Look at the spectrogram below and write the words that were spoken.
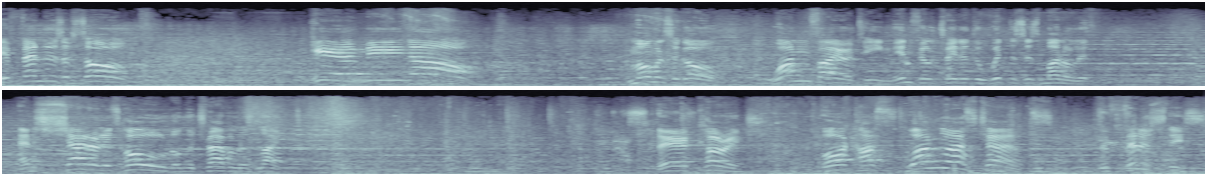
defenders of Sol, hear me now! Moments ago, one fire team infiltrated the Witness's monolith and shattered its hold on the Traveler's light. Their courage bought us one last chance to finish this.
